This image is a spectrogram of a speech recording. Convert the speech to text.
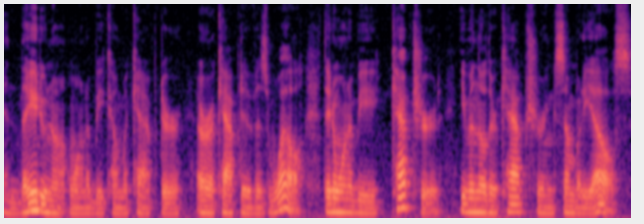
and they do not want to become a captor or a captive as well. They don't want to be captured even though they're capturing somebody else.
